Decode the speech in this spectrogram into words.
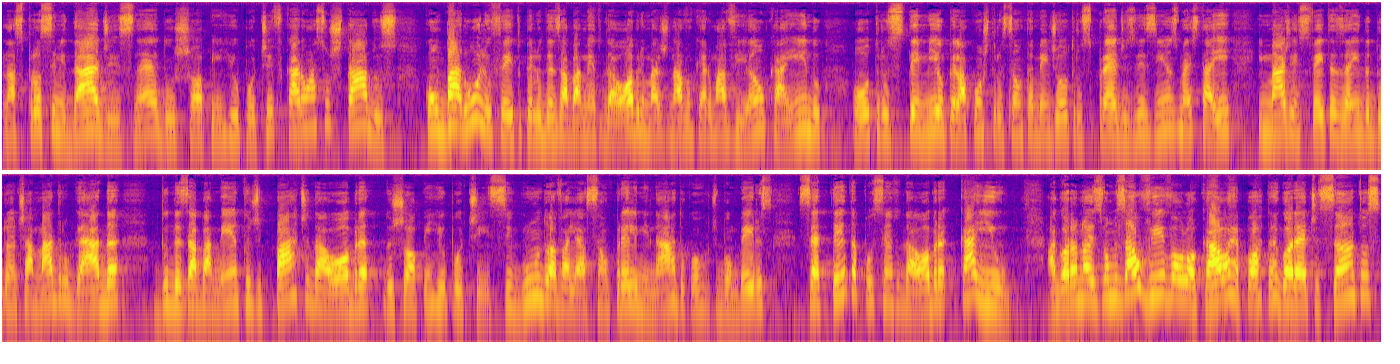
nas proximidades né, do shopping Rio Poti ficaram assustados com o barulho feito pelo desabamento da obra, imaginavam que era um avião caindo, outros temiam pela construção também de outros prédios vizinhos, mas está aí imagens feitas ainda durante a madrugada do desabamento de parte da obra do Shopping Rio Poti. Segundo a avaliação preliminar do Corpo de Bombeiros, 70% da obra caiu. Agora nós vamos ao vivo ao local, a repórter Gorete Santos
